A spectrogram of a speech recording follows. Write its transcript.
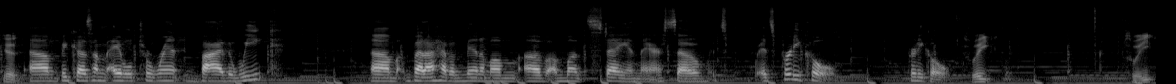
Good. um, because I'm able to rent by the week um, but I have a minimum of a month's stay in there so it's it's pretty cool pretty cool Sweet. Sweet.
